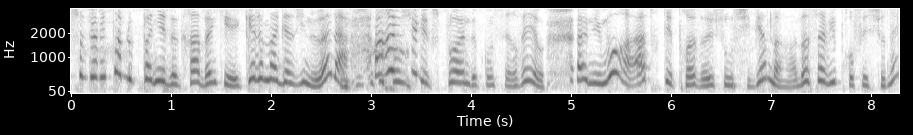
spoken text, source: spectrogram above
ce véritable panier de crabes hein, qui est, qui est le magazine Elle, a, a réussi l'exploit de conserver euh, un humour à, toute épreuve, aussi bien dans, dans sa vie professionnelle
